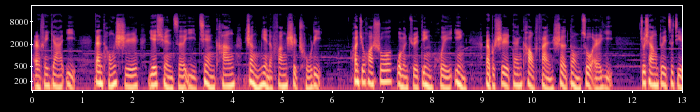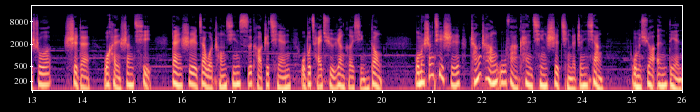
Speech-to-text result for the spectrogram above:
而非压抑。但同时也选择以健康正面的方式处理。换句话说，我们决定回应，而不是单靠反射动作而已。就像对自己说：“是的，我很生气，但是在我重新思考之前，我不采取任何行动。”我们生气时，常常无法看清事情的真相。我们需要恩典，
